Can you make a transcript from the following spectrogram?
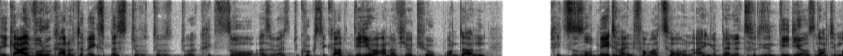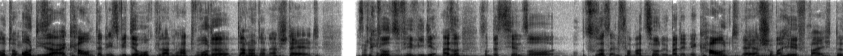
egal wo du gerade unterwegs bist, du, du, du kriegst so, also weißt, du guckst dir gerade ein Video an auf YouTube und dann kriegst du so Meta-Informationen eingeblendet zu diesem Video, so nach dem Motto, oh, dieser Account, der dieses Video hochgeladen hat, wurde dann und dann erstellt. Es gibt Okay. so und so viel Video, also so ein bisschen so Zusatzinformationen über den Account wäre ja schon mal hilfreich, ne,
